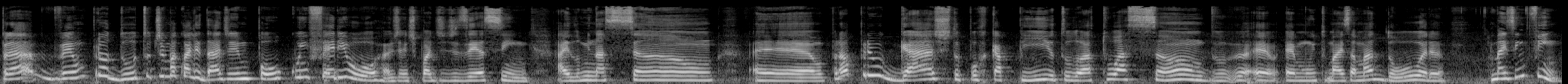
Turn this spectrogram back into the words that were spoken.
Para ver um produto de uma qualidade um pouco inferior. A gente pode dizer assim: a iluminação, é, o próprio gasto por capítulo, a atuação do- é, é muito mais amadora. Mas, enfim,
